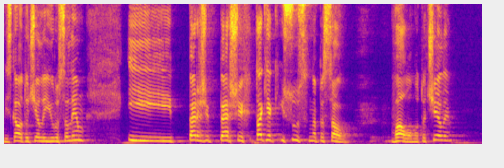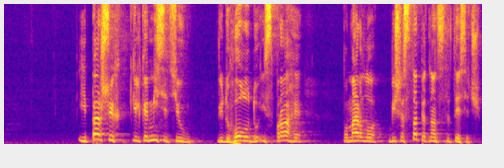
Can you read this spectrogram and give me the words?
Війська оточили Єрусалим. І перші, перших, так як Ісус написав, валом оточили. І перших кілька місяців від голоду і спраги померло більше 115 тисяч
